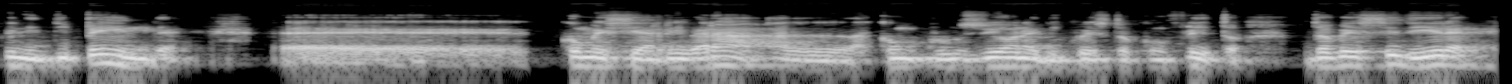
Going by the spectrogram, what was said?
Quindi dipende eh, come si arriverà alla conclusione di questo conflitto. Dovessi dire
